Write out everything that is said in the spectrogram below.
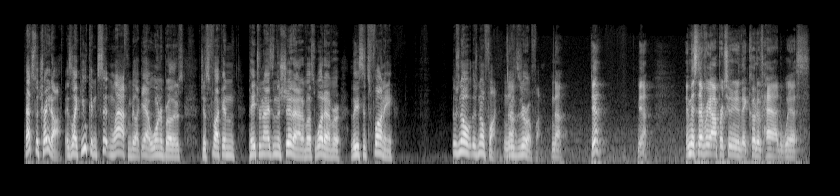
that's the trade-off. It's like you can sit and laugh and be like, yeah, Warner Brothers just fucking patronizing the shit out of us, whatever. At least it's funny. There's no there's no fun. There's zero fun. No. Yeah. Yeah. They missed every opportunity they could have had with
